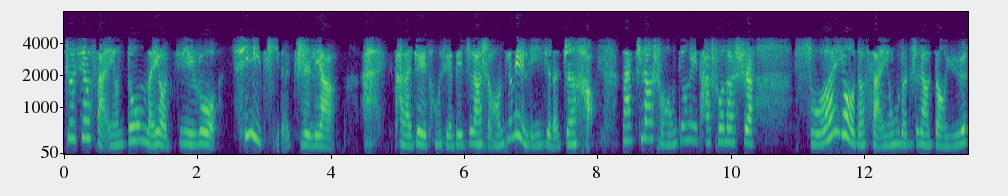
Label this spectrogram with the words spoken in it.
这些反应都没有计入气体的质量，看来这位同学对质量守恒定律理解的真好。那质量守恒定律它说的是，所有的反应物的质量等于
